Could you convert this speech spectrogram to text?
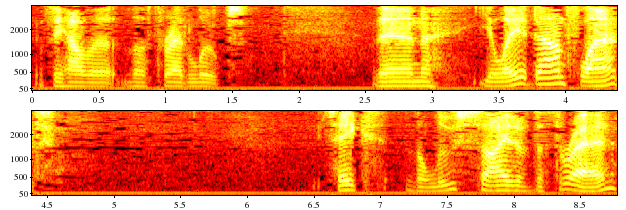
You can see how the, the thread loops. Then you lay it down flat. You take the loose side of the thread.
